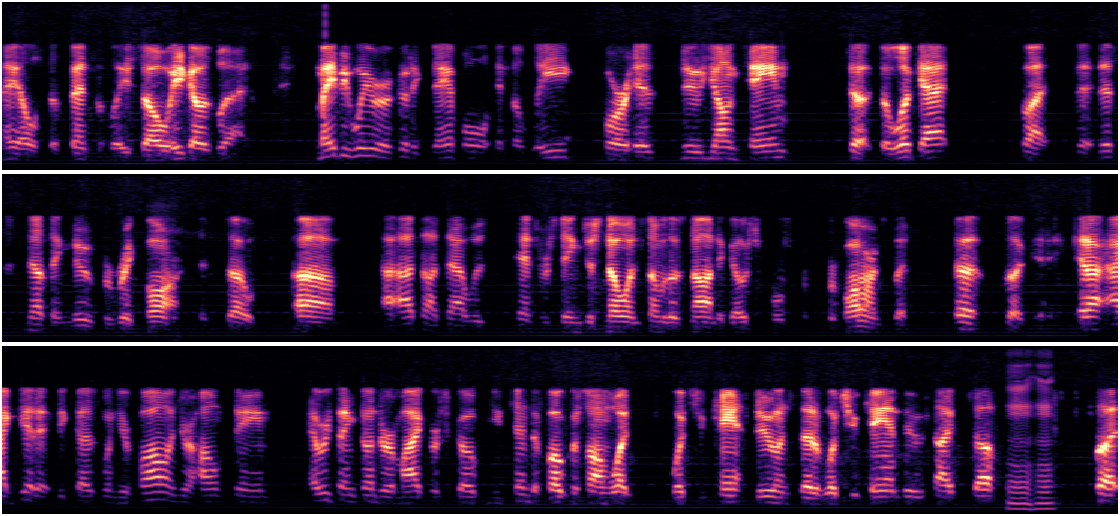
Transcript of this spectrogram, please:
nails defensively. So he goes, maybe we were a good example in the league for his new young team to, to look at, but this is nothing new for Rick Barnes. And so um, I, I thought that was interesting, just knowing some of those non-negotiables for, for Barnes. But uh, look, and I, I get it because when you're following your home team, everything's under a microscope. You tend to focus on what what you can't do instead of what you can do type stuff. Mm-hmm. But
